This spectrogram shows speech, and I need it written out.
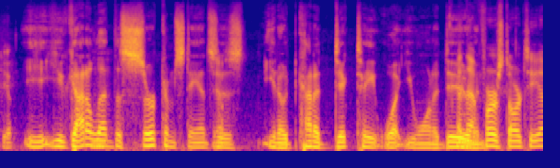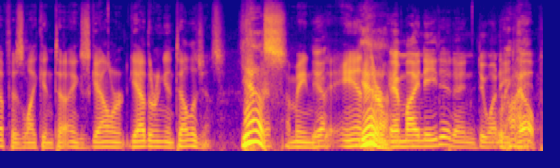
Yep. You, you got to let the circumstances, you know, kind of dictate what you want to do. And that first RTF is like intel- is gathering intelligence. yes. I mean, Yeah. and Yeah. Am I needed, and do I need Right. help?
